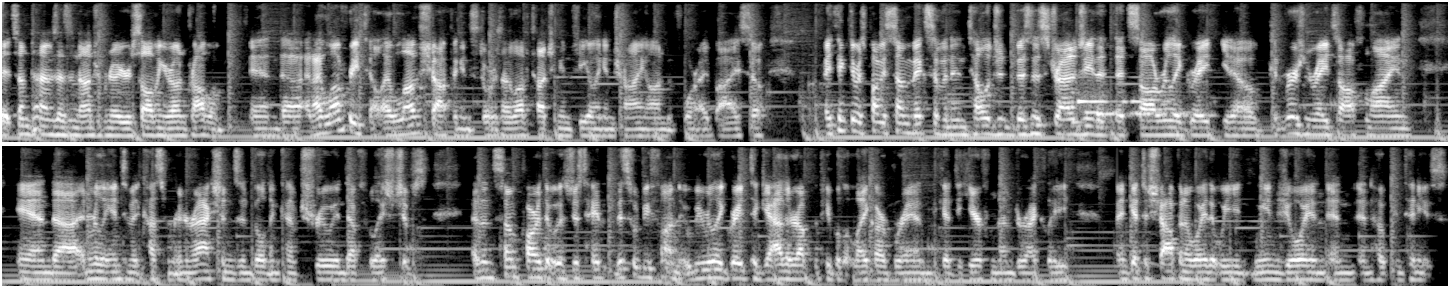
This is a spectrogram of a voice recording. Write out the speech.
that sometimes as an entrepreneur you're solving your own problem and uh, and i love retail i love shopping in stores i love touching and feeling and trying on before i buy so i think there was probably some mix of an intelligent business strategy that, that saw really great you know conversion rates offline and uh, and really intimate customer interactions and building kind of true in-depth relationships and then some part that was just hey this would be fun it would be really great to gather up the people that like our brand get to hear from them directly and get to shop in a way that we we enjoy and, and, and hope continues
